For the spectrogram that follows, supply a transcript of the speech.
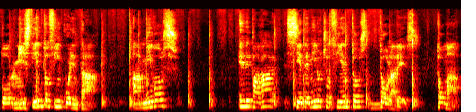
por mis 150 amigos he de pagar 7.800 dólares. Toma.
